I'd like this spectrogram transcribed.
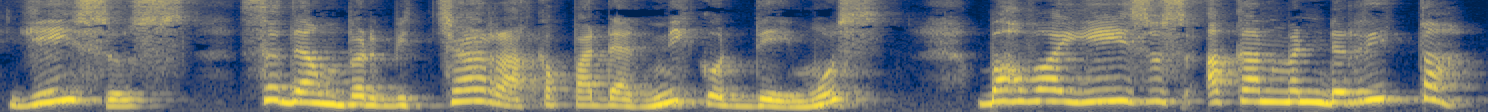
Yesus sedang berbicara kepada Nikodemus bahwa Yesus akan menderita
